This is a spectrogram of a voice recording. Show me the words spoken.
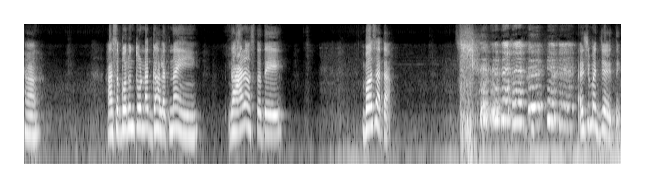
हा. असं बोलून तोंडात घालत नाही. घाण असतं ते. बस आता. अशी मज्जा येते.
